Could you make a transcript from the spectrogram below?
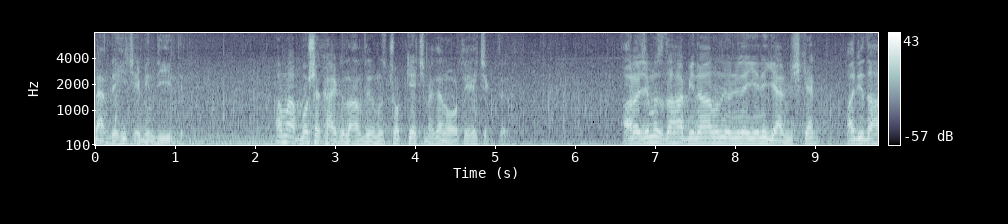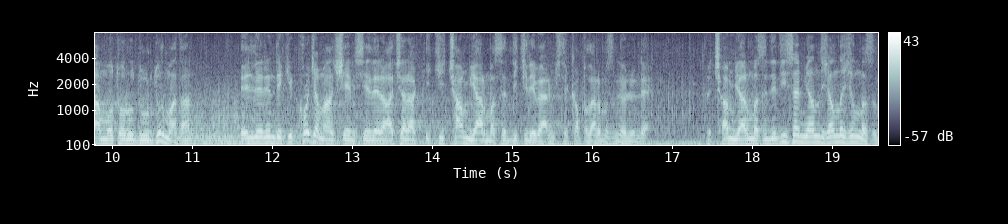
ben de hiç emin değildim. Ama boşa kaygılandığımız çok geçmeden ortaya çıktı. Aracımız daha binanın önüne yeni gelmişken Ali daha motoru durdurmadan ellerindeki kocaman şemsiyeleri açarak iki çam yarması dikili vermişti kapılarımızın önünde. Çam yarması dediysem yanlış anlaşılmasın.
